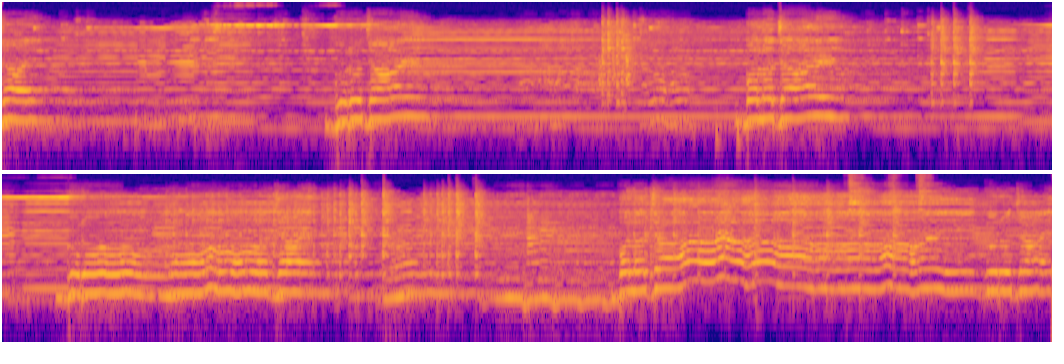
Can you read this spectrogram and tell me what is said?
জয়। গুরু জয়। বল জয়। গুরু জয়। বলো জয়। গুরু জয়।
